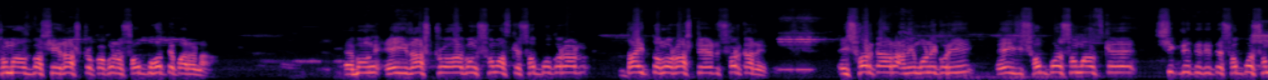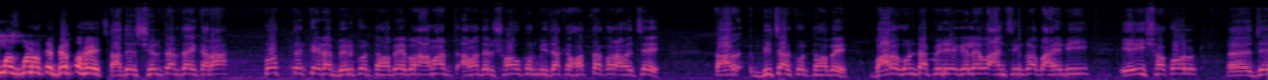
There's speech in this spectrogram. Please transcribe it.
সমাজ বা সেই রাষ্ট্র কখনো সভ্য হতে পারে না। এবং এই রাষ্ট্র এবং সমাজকে সভ্য করার দায়িত্ব হলো রাষ্ট্রের সরকারের। এই সরকার, আমি মনে করি, এই সভ্য সমাজকে স্বীকৃতি দিতে, সভ্য সমাজ বানাতে ব্যর্থ হয়েছে। তাদের শেল্টার দেয় কারা? প্রত্যেককে এটা বের করতে হবে এবং আমার, আমাদের সহকর্মী যাকে হত্যা করা হয়েছে, তার বিচার করতে হবে। বারো ঘণ্টা পেরিয়ে গেলেও আইনশৃঙ্খলা বাহিনী এই সকল যে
